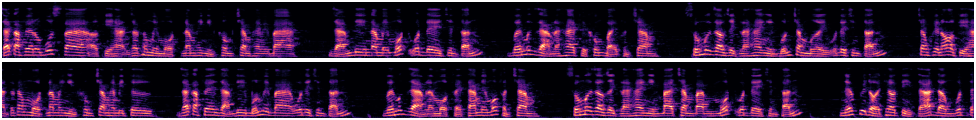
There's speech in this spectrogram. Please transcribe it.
giá cà phê Robusta ở kỳ hạn giao tháng 11 năm 2023 giảm đi 51 USD trên tấn với mức giảm là 2,07% xuống mức giao dịch là 2.410 USD trên tấn. Trong khi đó ở kỳ hạn tới tháng 1 năm 2024, giá cà phê giảm đi 43 USD trên tấn với mức giảm là 1,81% xuống mức giao dịch là 2.331 USD trên tấn. Nếu quy đổi theo tỷ giá đồng USD,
